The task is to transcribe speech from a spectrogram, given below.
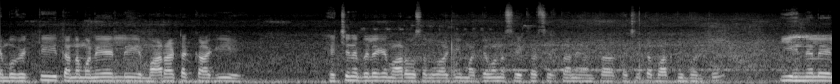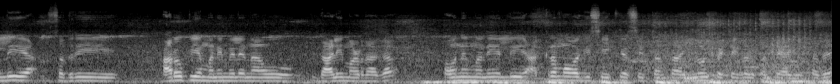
ಎಂಬ ವ್ಯಕ್ತಿ ತನ್ನ ಮನೆಯಲ್ಲಿ ಮಾರಾಟಕ್ಕಾಗಿ ಹೆಚ್ಚಿನ ಬೆಲೆಗೆ ಮಾರುವ ಸಲುವಾಗಿ ಮದ್ಯವನ್ನು ಸೇಕರಿಸಿರ್ತಾನೆ ಅಂತ ಖಚಿತ ಬಾತ್ಮಿ ಬಂತು. ಈ ಹಿನ್ನೆಲೆಯಲ್ಲಿ ಸದರಿ ಆರೋಪಿಯ ಮನೆ ಮೇಲೆ ನಾವು ದಾಳಿ ಮಾಡಿದಾಗ ಅವನ ಮನೆಯಲ್ಲಿ ಅಕ್ರಮವಾಗಿ ಸೇಕರಿಸಿದ್ದಂಥ ಏಳು ಪೆಟ್ಟಿಗಳು ಪತ್ತೆಯಾಗಿರ್ತದೆ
